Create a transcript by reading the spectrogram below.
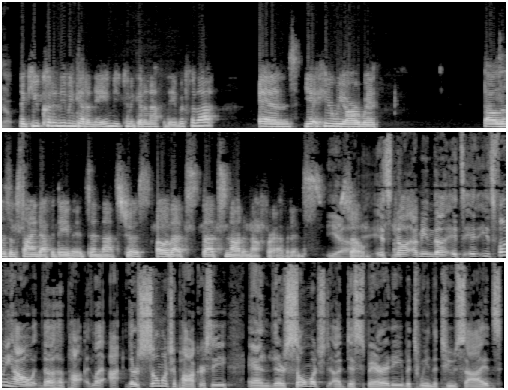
Yep. Like you couldn't even get a name, you couldn't get an affidavit for that. And yet here we are with thousands of signed affidavits and that's just oh that's that's not enough for evidence yeah so it's not i mean the it's it, it's funny how the like I, there's so much hypocrisy and there's so much uh, disparity between the two sides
